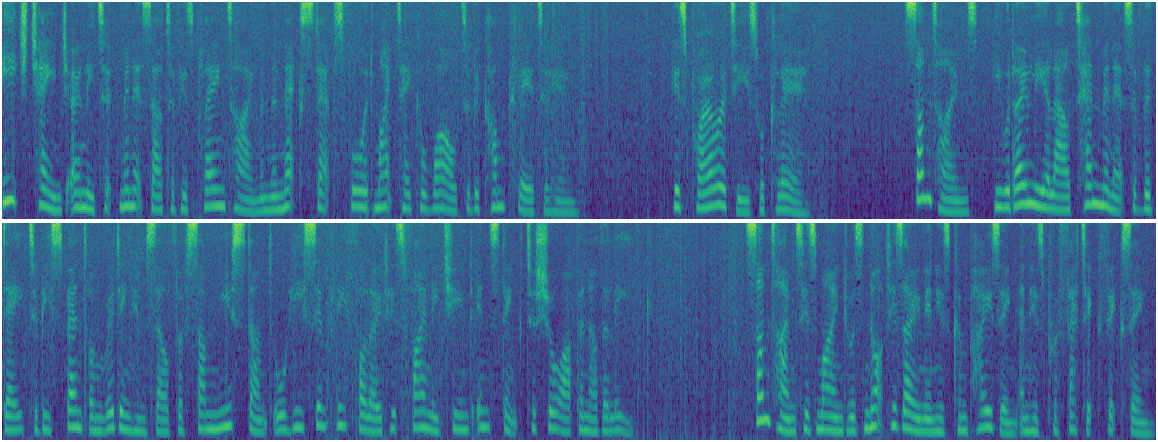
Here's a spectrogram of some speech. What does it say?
Each change only took minutes out of his playing time and the next steps forward might take a while to become clear to him. His priorities were clear. Sometimes, he would only allow 10 minutes of the day to be spent on ridding himself of some new stunt or he simply followed his finely tuned instinct to shore up another leak. Sometimes his mind was not his own in his composing and his prophetic fixing.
